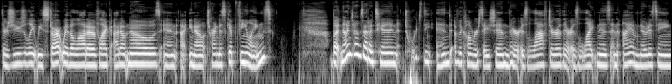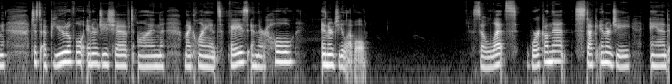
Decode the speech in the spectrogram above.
There's usually, we start with a lot of like, I don't knows and, uh, you know, trying to skip feelings. But nine times out of 10, towards the end of the conversation, there is laughter, there is lightness, and I am noticing just a beautiful energy shift on my client's face and their whole energy level. So let's work on that stuck energy and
